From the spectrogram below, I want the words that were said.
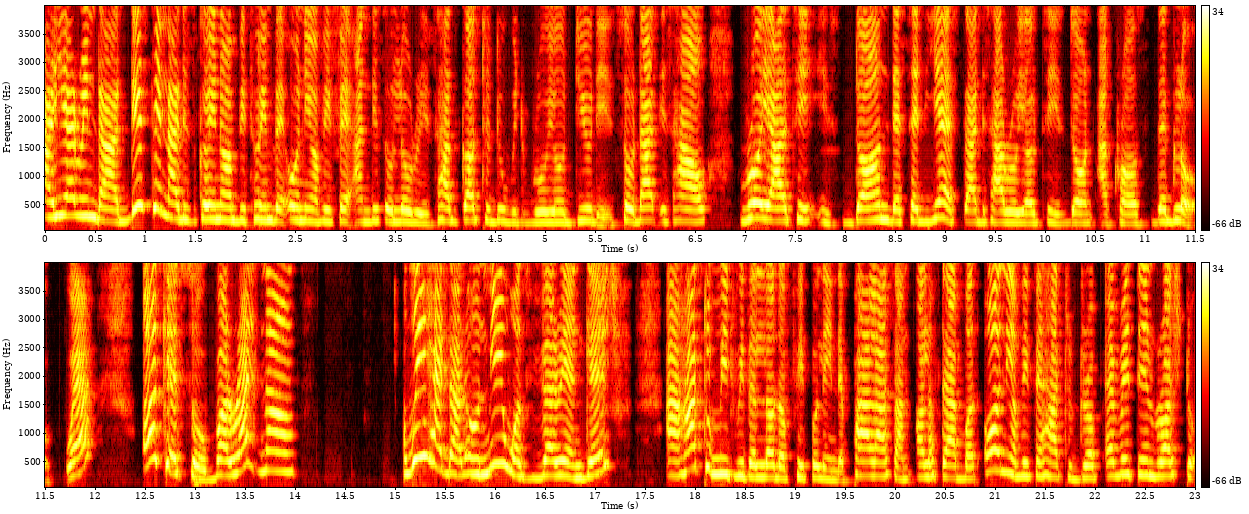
are hearing that this thing that is going on between the Ooni of Ife and this Oloris has got to do with royal duties. So that is how royalty is done. They said, yes, that is how royalty is done across the globe. Well, okay, so, but right now, we heard that Ooni was very engaged. I had to meet with a lot of people in the palace and all of that, but Ooni of Ife had to drop everything, rush to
